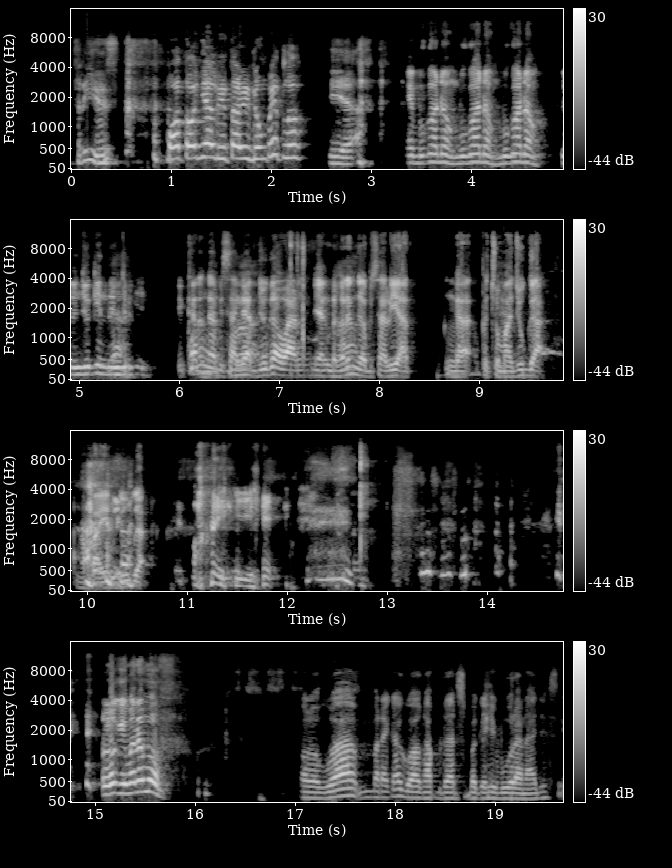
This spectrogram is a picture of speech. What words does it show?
Serius? Fotonya ditaruh di dompet lu. Iya. Eh buka dong, buka dong, buka dong. Tunjukin, Ya. tunjukin. Karena nggak bisa lihat juga, Wan. Yang dengerin nggak bisa lihat. Nggak percuma juga. Ngapain juga. Oh iya. Lo gimana, Move? kalau gua mereka gua anggap dan sebagai hiburan aja sih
